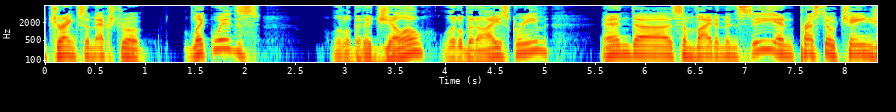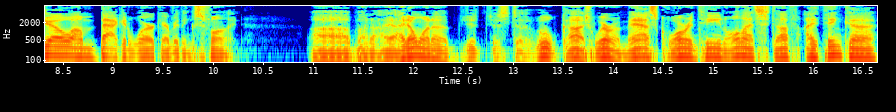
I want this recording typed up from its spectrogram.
drank some extra liquids, a little bit of Jello, a little bit of ice cream, and uh, some vitamin C. And presto changeo, I'm back at work. Everything's fine. Uh, but I, I don't want to just, uh, oh gosh, wear a mask, quarantine, all that stuff. I think, uh,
